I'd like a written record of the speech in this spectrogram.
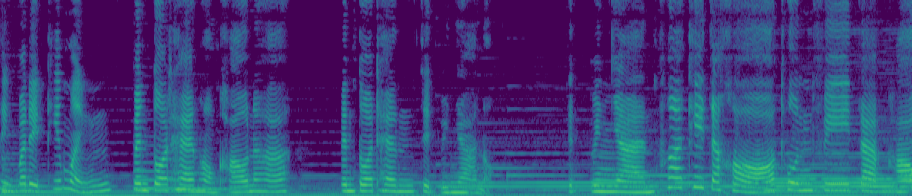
สิ่งประดิษฐ์ที่เหมือนเป็นตัวแทนของเขานะคะ เป็นตัวแทนจิตวิญญาณเหรอจิตวิญญาณเพื่อที่จะขอทุนฟรีจากเขา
